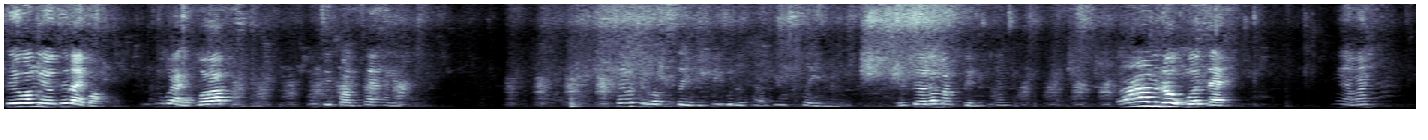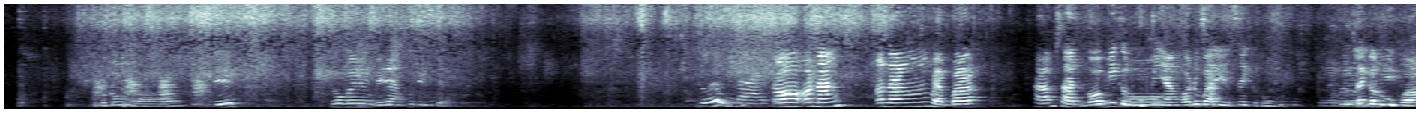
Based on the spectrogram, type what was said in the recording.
ถือว่าเงินถือไรบอกถือไรกับบ๊อบมันจีความใช่ไหม ใช่ว่าสิว่าใส่พี่กูเดินทางกินเซน เดี๋ยวเจ อแล้วมักเสร็นอ้ามันโดกหมดเลยเนี่ยมันมันลงหรอเด็กลงไปยังไงยังคนดีเสียเอาเอานังเอานังแบบว่าสามสัตว์บ่มีกระดูกมียังบ่ดูบ่ใส่กระดูกใส่กระดูกวะ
